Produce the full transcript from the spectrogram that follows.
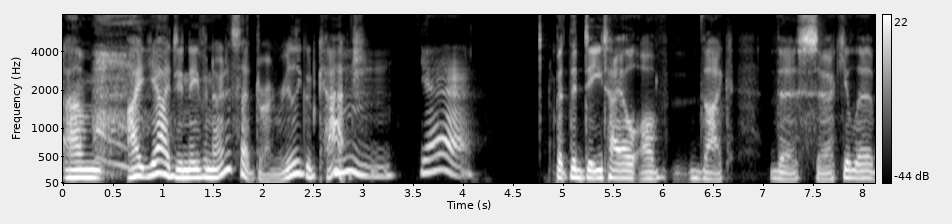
Um, I yeah, I didn't even notice that drone. Really good catch. Mm, yeah. But the detail of like the circular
